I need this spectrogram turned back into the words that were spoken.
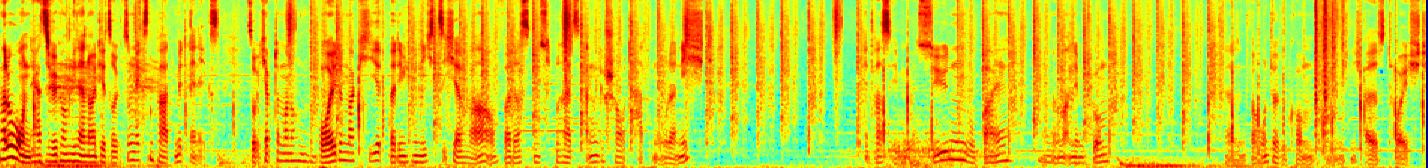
Hallo und herzlich willkommen wieder erneut hier zurück zum nächsten Part mit Alex. So, ich habe da mal noch ein Gebäude markiert, bei dem ich mir nicht sicher war, ob wir das uns bereits angeschaut hatten oder nicht. Etwas im Süden, wobei, wenn wir an dem Turm, da sind wir runtergekommen, wenn mich nicht alles täuscht.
